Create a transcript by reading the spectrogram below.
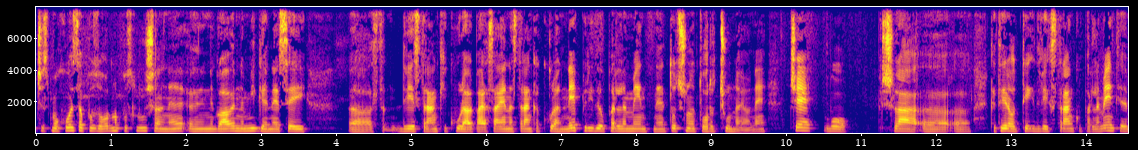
če smo hojza pozorno poslušali ne, eh, njegove namige, ne sej. Uh, dve stranki kula ali pa ena stranka kula ne pride v parlament, ne, točno na to računajo. Ne. Če bo prišla uh, uh, katera od teh dveh strank v parlament, je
